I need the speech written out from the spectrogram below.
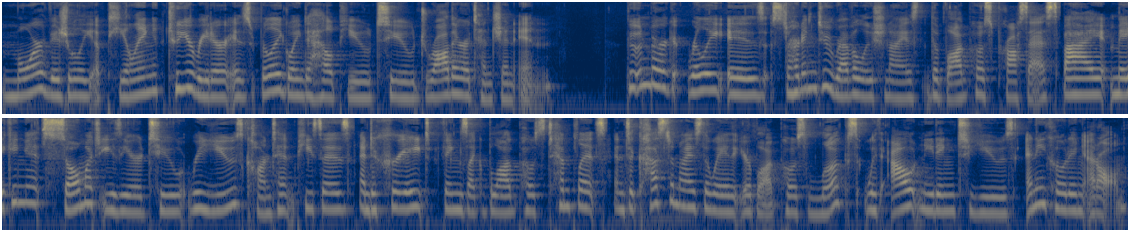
more visually appealing to your reader, is really going to help you to draw their attention in. Gutenberg really is starting to revolutionize the blog post process by making it so much easier to reuse content pieces and to create things like blog post templates and to customize the way that your blog post looks without needing to use any coding at all.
